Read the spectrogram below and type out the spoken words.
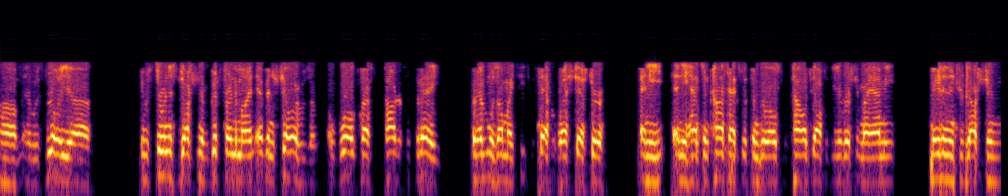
Um, it was really uh, it was through an introduction of a good friend of mine, Evan Schiller, who's a, a world class photographer today but Evan was on my teaching staff at Westchester, and he and he had some contacts with some girls from college golf at the University of Miami. Made an introduction.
